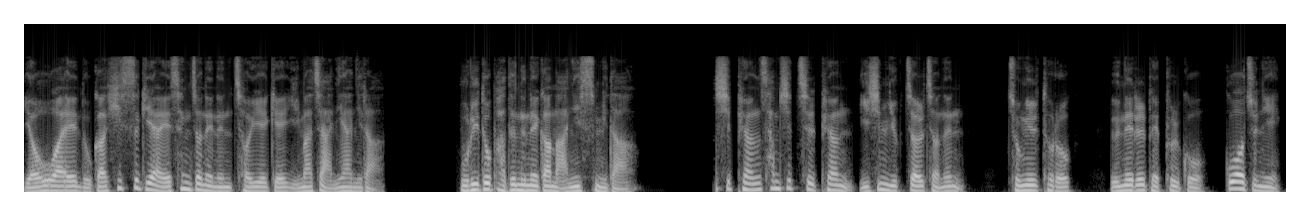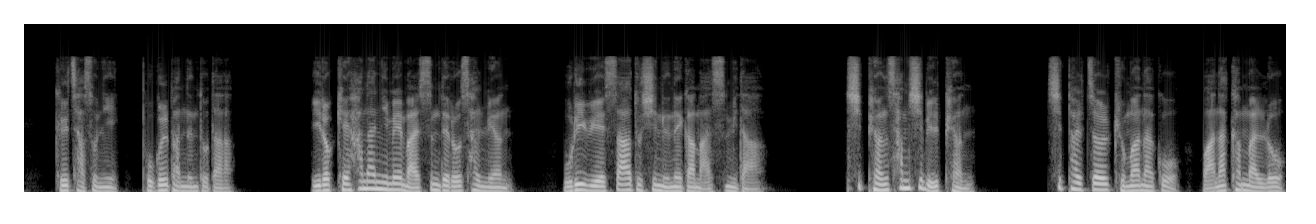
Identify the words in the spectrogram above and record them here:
여호와의 노가 히스기야의 생전에는 저희에게 임하지 아니하니라. 우리도 받은 은혜가 많이 있습니다. 시편 37편 26절 저는 종일토록 은혜를 베풀고 꾸어주니 그 자손이 복을 받는도다. 이렇게 하나님의 말씀대로 살면 우리 위에 쌓아두신 은혜가 많습니다. 시편 31편 18절 교만하고 완악한 말로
